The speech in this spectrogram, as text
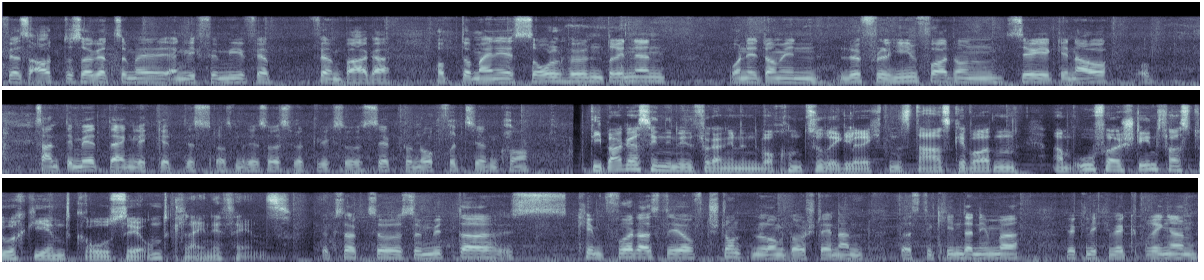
für das Auto, sage ich jetzt einmal, eigentlich für mich, für, für einen Bagger. Ich habe da meine Sollhöhen drinnen, wenn ich da mit dem Löffel hinfahre, dann sehe ich genau, ob Zentimeter eigentlich geht, das, dass man das alles wirklich so sieht und nachvollziehen kann. Die Bagger sind in den vergangenen Wochen zu regelrechten Stars geworden. Am Ufer stehen fast durchgehend große und kleine Fans. Wie gesagt, so, so Mütter, es kommt vor, dass die oft stundenlang da stehen, dass die Kinder nicht mehr wirklich wegbringen.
